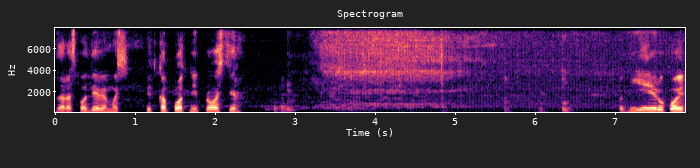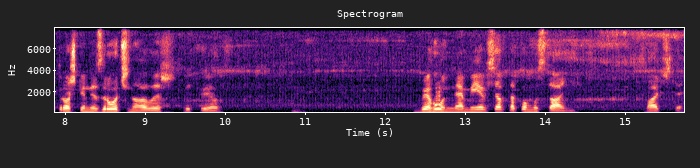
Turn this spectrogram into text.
Зараз подивимось підкапотний простір. Однією рукою трошки незручно, але ж відкрив. Двигун не мився в такому стані. Бачите?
